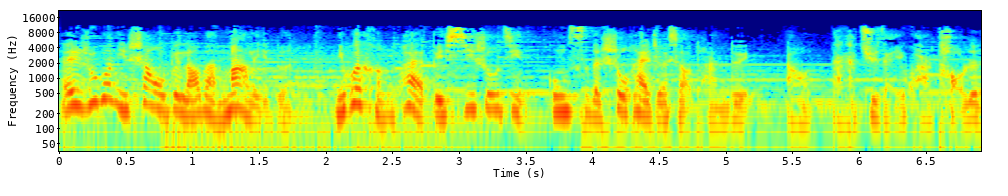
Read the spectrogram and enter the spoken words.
哎，如果你上午被老板骂了一顿。你会很快被吸收进公司的受害者小团队，然后大家聚在一块儿讨论，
